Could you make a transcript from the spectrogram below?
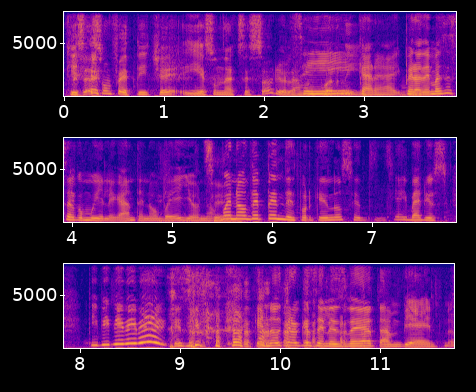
quizás es un fetiche y es un accesorio la sí, mancuernilla. caray. Pero además es algo muy elegante, ¿no? Bello, ¿no? Sí. Bueno, depende, porque no sé, si hay varios pi, pi, pi, pi, pi, que, sí, que no creo que se les vea tan bien, ¿no?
